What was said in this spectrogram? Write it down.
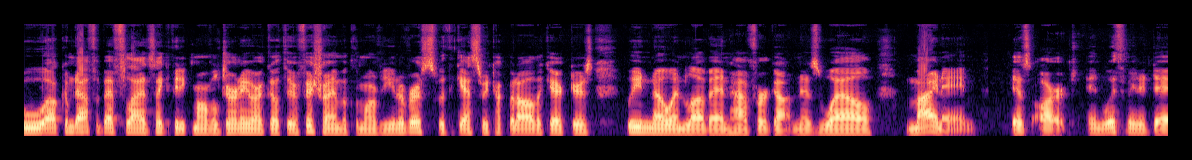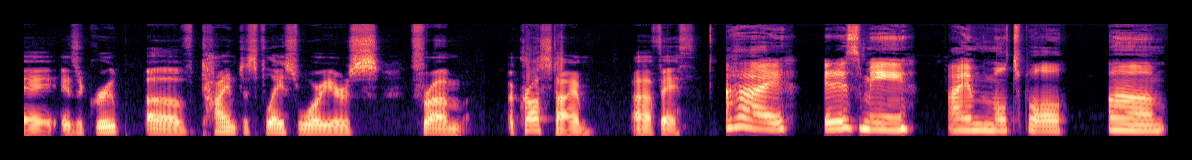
Welcome to Alphabet Flight Encyclopedic Marvel Journey, where I go through a official handbook of the Marvel Universe with guests. We talk about all the characters we know and love and have forgotten as well. My name is Art, and with me today is a group of time displaced warriors from across time. Uh, Faith. Hi, it is me. I am multiple. Um,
